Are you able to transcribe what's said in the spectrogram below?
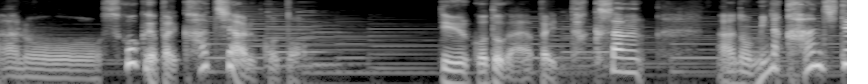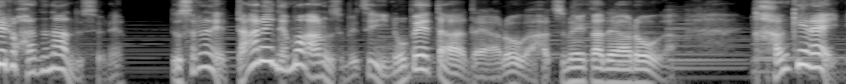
あのーすごくやっぱり価値あることっていうことがやっぱりたくさん、あの、みんな感じてるはずなんですよね。で、それはね、誰でもあるんですよ。別にイノベーターであろうが、発明家であろうが、関係ない。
